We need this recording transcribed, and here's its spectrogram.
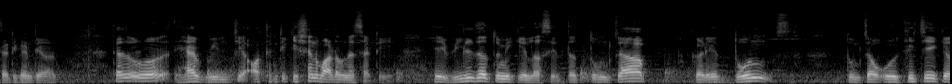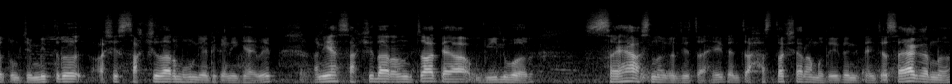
त्या ठिकाणी ठेवा. त्याचबरोबर ह्या विलचे ऑथेंटिकेशन वाढवण्यासाठी हे विल जर तुम्ही केलं असेल तर तुमच्याकडे दोन तुमच्या ओळखीचे किंवा तुमचे मित्र असे साक्षीदार म्हणून या ठिकाणी घ्यावेत. आणि या साक्षीदारांचा त्या विलवर सह्या असणं गरजेचं आहे. त्यांच्या हस्ताक्षरामध्ये त्यांनी त्यांच्या सह्या करणं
